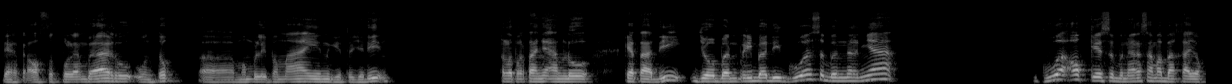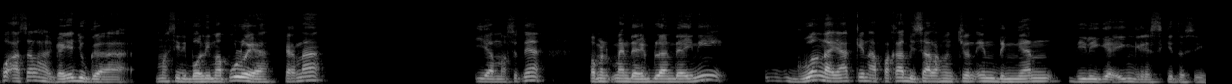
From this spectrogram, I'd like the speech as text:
director of football yang baru untuk uh, membeli pemain gitu. Jadi kalau pertanyaan lo kayak tadi, jawaban pribadi gue sebenarnya gue oke okay sebenarnya sama Bakayoko asal harganya juga masih di bawah 50 ya. Karena ya maksudnya pemain dari Belanda ini gue nggak yakin apakah bisa langsung tune in dengan di Liga Inggris gitu sih.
